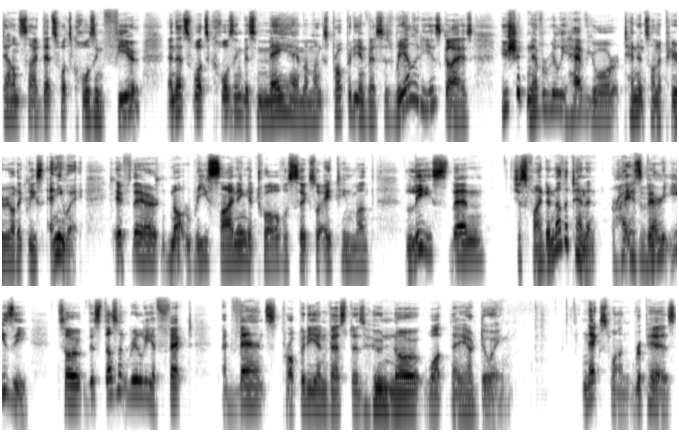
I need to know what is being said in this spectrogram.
downside. That's what's causing fear. And that's what's causing this mayhem amongst property investors. Reality is, guys, you should never really have your tenants on a periodic lease anyway. If they're not re-signing a 12 or 6 or 18 month lease, then just find another tenant, right? It's very easy. So this doesn't really affect advanced property investors who know what they are doing. Next one, repairs.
